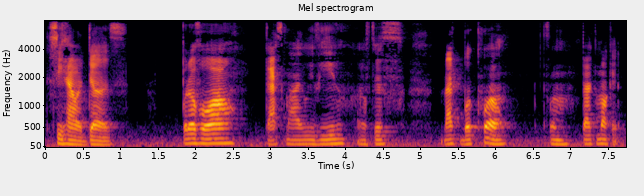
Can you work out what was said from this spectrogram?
to see how it does. But overall, that's my review of this MacBook Pro from Back Market.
